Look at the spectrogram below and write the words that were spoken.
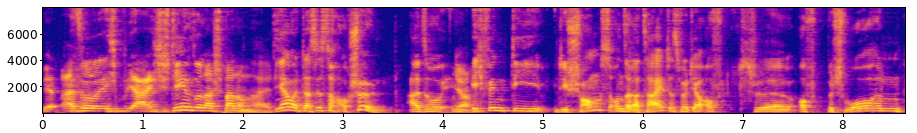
Ja, also ich, ja, ich stehe in so einer Spannung halt. Ja, aber das ist doch auch schön. Also Ja. ich finde die, die Chance unserer Zeit, es wird ja oft, äh, oft beschworen,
